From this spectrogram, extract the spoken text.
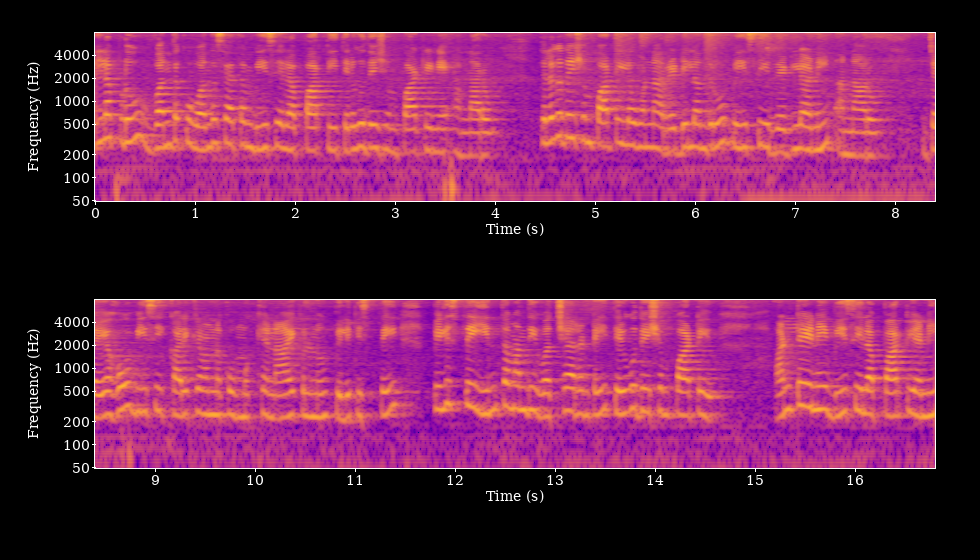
ఎల్లప్పుడూ వందకు వంద శాతం బీసీల పార్టీ తెలుగుదేశం పార్టీనే అన్నారు. తెలుగుదేశం పార్టీలో ఉన్న రెడ్డిలందరూ బీసీ రెడ్లు అని అన్నారు. జయహో బీసీ కార్యక్రమంకు ముఖ్య నాయకులను పిలిపిస్తే పిలిస్తే ఇంతమంది వచ్చారంటే తెలుగుదేశం పార్టీ అంటేనే బీసీల పార్టీ అని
